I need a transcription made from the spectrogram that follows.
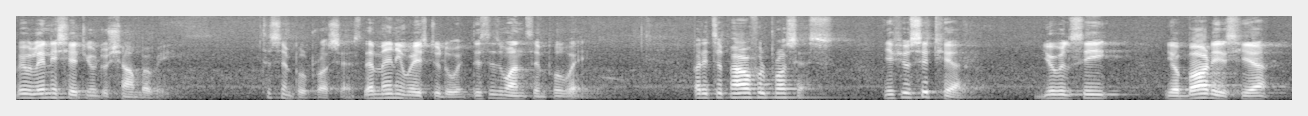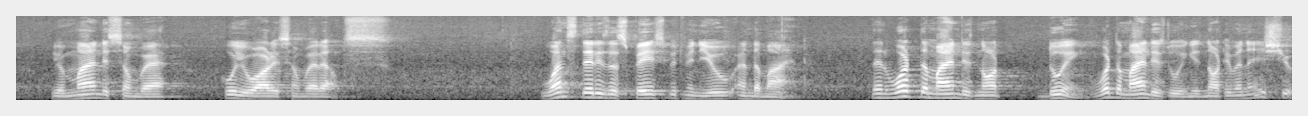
We will initiate you into Shambhavi. It's a simple process. There are many ways to do it, this is one simple way. But it's a powerful process. If you sit here, you will see your body is here, your mind is somewhere, who you are is somewhere else. Once there is a space between you and the mind, then what the mind is not doing, what the mind is doing is not even an issue.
